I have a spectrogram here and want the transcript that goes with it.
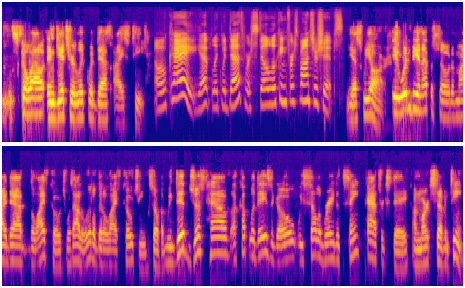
Let's go out and get your Liquid Death iced tea. Okay, yep, Liquid Death, we're still looking for sponsorships. Yes, we are. It wouldn't be an episode of My Dad, the Life Coach, without a little bit of life coaching. So we did just have a couple of days ago, we celebrated St. Patrick's Day on March 17th.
